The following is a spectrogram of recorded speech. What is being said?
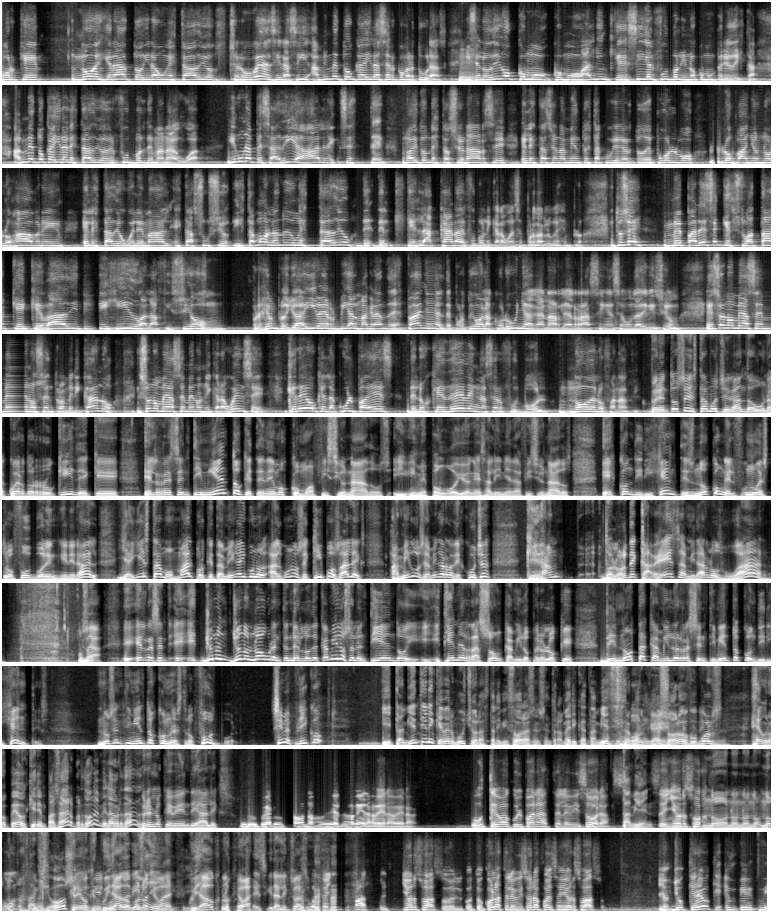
porque no es grato ir a un estadio, se lo voy a decir así, a mí me toca ir a hacer coberturas y mm. se lo digo como, como alguien que sigue el fútbol y no como un periodista. A mí me toca ir al estadio del fútbol de Managua y es una pesadilla, Alex. Este, no hay donde estacionarse, el estacionamiento está cubierto de polvo, los baños no los abren, el estadio huele mal, está sucio. Y estamos hablando de un estadio que es la cara del fútbol nicaragüense, por darle un ejemplo. Entonces, me parece que su ataque que va dirigido a la afición, por ejemplo, yo ahí vi al más grande de España, el Deportivo de La Coruña, ganarle al Racing en segunda división. Eso no me hace menos centroamericano, eso no me hace menos nicaragüense. Creo que la culpa es de los que deben hacer fútbol, no de los fanáticos. Pero entonces estamos llegando a un acuerdo, rookie, de que el resentimiento que tenemos como aficionados, y, me pongo yo en esa línea de aficionados, es con dirigentes, no con nuestro fútbol en general. Y ahí estamos mal, porque también hay algunos, algunos equipos Alex, amigos y amigas radioescuchas, que dan dolor de cabeza mirarlos jugar. O sea, eh, el eh, eh, yo, no, yo no logro entender. Lo de Camilo se lo entiendo y, tiene razón Camilo, pero lo que denota Camilo es resentimiento con dirigentes, no sentimientos con nuestro fútbol. ¿Sí me explico? Y también tiene que ver mucho las televisoras en Centroamérica también. Porque solo fútbol europeos quieren pasar, perdóname la verdad. Pero es lo que vende Alex. Pero, pero, no, no, a ver, a ver, a ver, a ver. ¿Usted va a culpar a las televisoras? También. Señor Suazo. No, no, no, no. no, Yo creo que cuidado con, lo que va, cuidado con lo que va a decir Alex Suazo. El señor Suazo, el que tocó las televisoras fue el señor Suazo. Yo, yo creo que,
